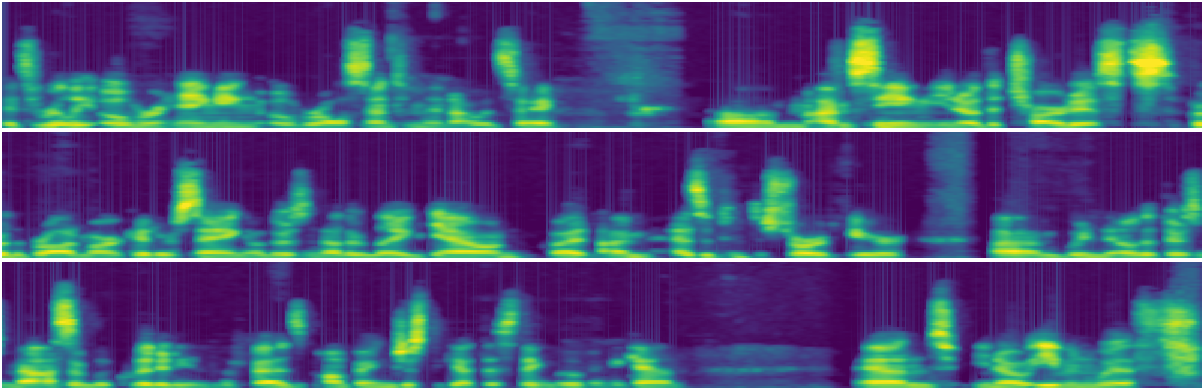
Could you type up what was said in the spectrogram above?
it's really overhanging overall sentiment, I would say. Um, I'm seeing, you know, the chartists for the broad market are saying, oh, there's another leg down, but I'm hesitant to short here. Um, we know that there's massive liquidity that the Fed's pumping just to get this thing moving again. And, you know, even with,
